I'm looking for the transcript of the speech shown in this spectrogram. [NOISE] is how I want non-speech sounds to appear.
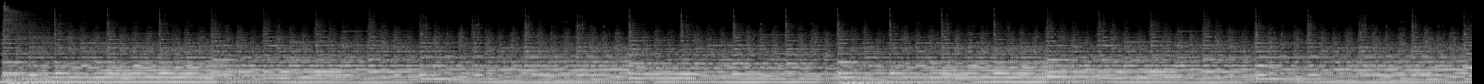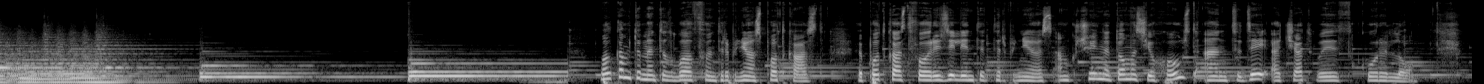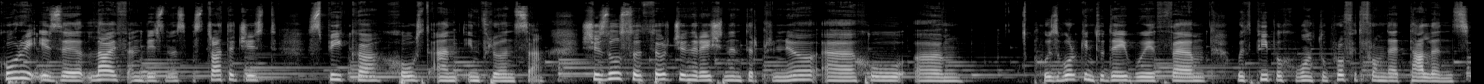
Welcome Mental Wealth for Entrepreneurs podcast, a podcast for resilient entrepreneurs. I'm Katrina Thomas, your host, and today I chat with Corey Law. Corey is a life and business strategist, speaker, host, and influencer. She's also a third generation entrepreneur uh, who um, who's working today with um, with people who want to profit from their talents.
